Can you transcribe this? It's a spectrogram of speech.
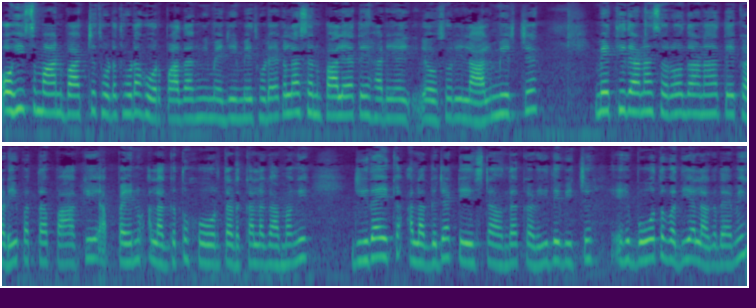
ਉਹੀ ਸਮਾਨ ਬਾਅਦ ਚ ਥੋੜਾ ਥੋੜਾ ਹੋਰ ਪਾ ਦਾਂਗੀ ਮੈਂ, ਜਿਵੇਂ ਥੋੜਾ ਜਿਹਾ ਲਸਣ ਪਾ ਲਿਆ ਤੇ ਹਰੀ ਸੌਰੀ ਲਾਲ ਮਿਰਚ, ਮੇਥੀ ਦਾਣਾ, ਸਰੋਂ ਦਾਣਾ ਤੇ ਕੜੀ ਪੱਤਾ ਪਾ ਕੇ ਆਪਾਂ ਇਹਨੂੰ ਅਲੱਗ ਤੋਂ ਹੋਰ ਤੜਕਾ ਲਗਾਵਾਂਗੇ, ਜਿਹਦਾ ਇੱਕ ਅਲੱਗ ਜਿਹਾ ਟੇਸਟ ਆਉਂਦਾ ਕੜੀ ਦੇ ਵਿੱਚ। ਇਹ ਬਹੁਤ ਵਧੀਆ ਲੱਗਦਾ ਐਵੇਂ।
